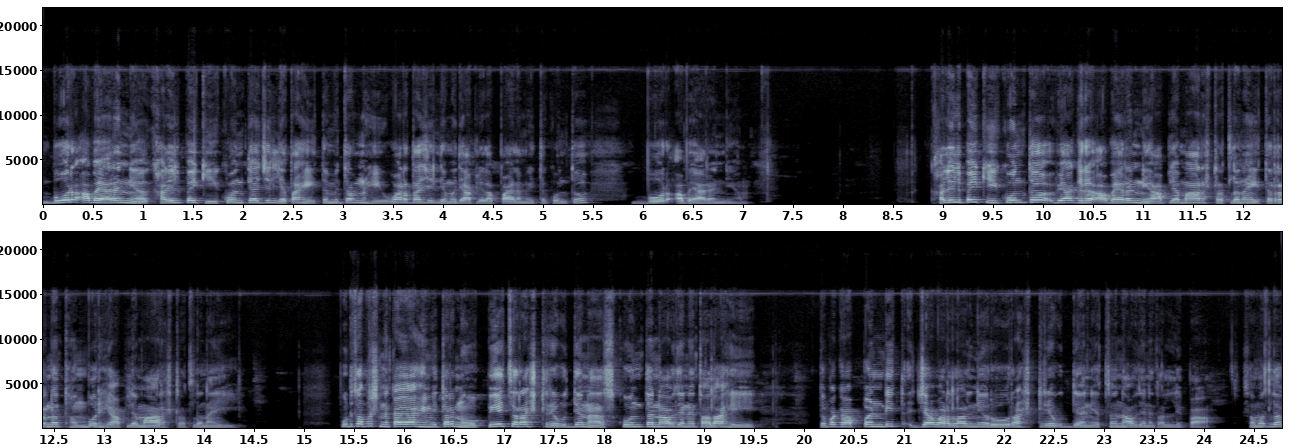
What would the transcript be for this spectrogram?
बोर अभयारण्य खालीलपैकी कोणत्या जिल्ह्यात आहे? तर मित्रांनो हे वर्धा जिल्ह्यामध्ये आपल्याला पाहायला मिळतं. कोणतं? बोर अभयारण्य. खालीलपैकी कोणतं व्याघ्र अभयारण्य आपल्या महाराष्ट्रातलं नाही तर रणथंबोर हे आपल्या महाराष्ट्रातलं नाही. पुढचा प्रश्न काय आहे मित्रांनो? पेच राष्ट्रीय उद्यानास कोणतं नाव देण्यात आलं आहे? तर बघा पंडित जवाहरलाल नेहरू राष्ट्रीय उद्यान याचं नाव देण्यात आलेले पहा. समजलं?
